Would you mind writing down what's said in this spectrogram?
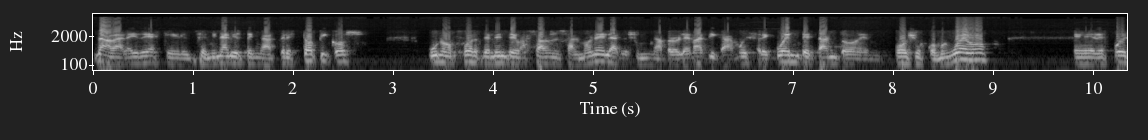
nada, la idea es que el seminario tenga tres tópicos, uno fuertemente basado en salmonela, que es una problemática muy frecuente tanto en pollos como en huevo. Eh, después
